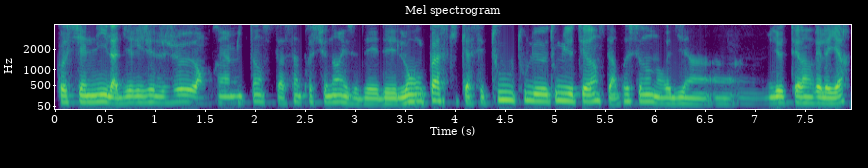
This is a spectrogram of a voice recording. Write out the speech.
Koscielny, il a dirigé le jeu en première mi-temps. C'était assez impressionnant. Il faisait des, des longues passes qui cassaient tout, tout, le, tout milieu de terrain. C'était impressionnant. On aurait dit un, milieu de terrain relayeur.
